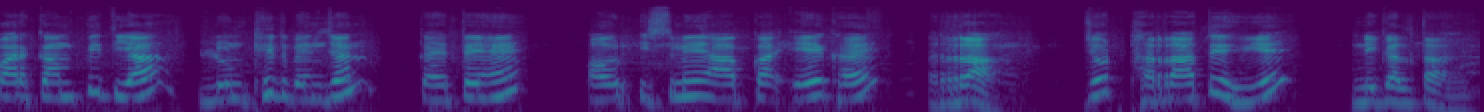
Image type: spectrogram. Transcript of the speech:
परकंपित या लुंठित व्यंजन कहते हैं और इसमें आपका एक है रा, जो ठर्राते हुए निकलता है।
